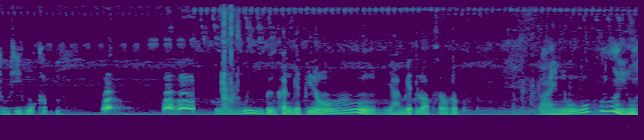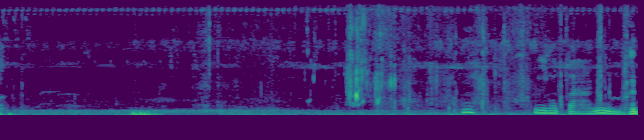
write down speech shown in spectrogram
ตัวที่หกครับอุ้ยเบิ่งคันเบ็ดพี่น้อง ยามเบ็ดรอบเสาครับปลายนู้นนู้ มีหดปลานิ่มเพิ่น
